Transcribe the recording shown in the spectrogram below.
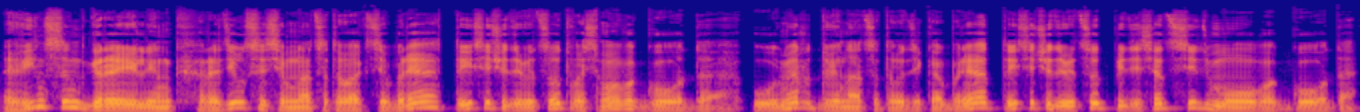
Винсент Грейлинг родился 17 октября 1908 года, умер 12 декабря 1957 года,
